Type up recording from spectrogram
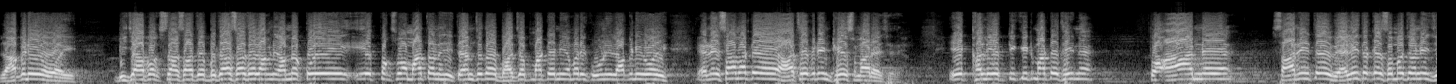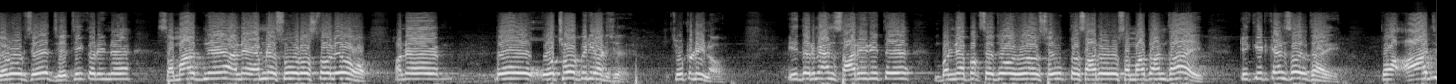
લાગણી હોય, બીજા પક્ષના સાથે, બધા સાથે લાગણી, અમે કોઈ એક પક્ષમાં માનતા નથી. તેમ છતાં ભાજપ માટેની અમારી કોની લાગણી હોય, એને શા માટે હાથે કરીને ઠેસ મારે છે? એક ખાલી એક ટિકિટ માટે થઈને? તો આ અમને સારી રીતે વહેલી તકે સમજવાની જરૂર છે, જેથી કરીને સમાજને અને એમને શું રસ્તો લેવો અને બહુ ઓછો પીરિયડ છે ચૂંટણીનો. એ દરમિયાન સારી રીતે બંને પક્ષે જો સંયુક્ત સારું સમાધાન થાય ટિકિટ કેન્સલ થાય. તો આ જ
